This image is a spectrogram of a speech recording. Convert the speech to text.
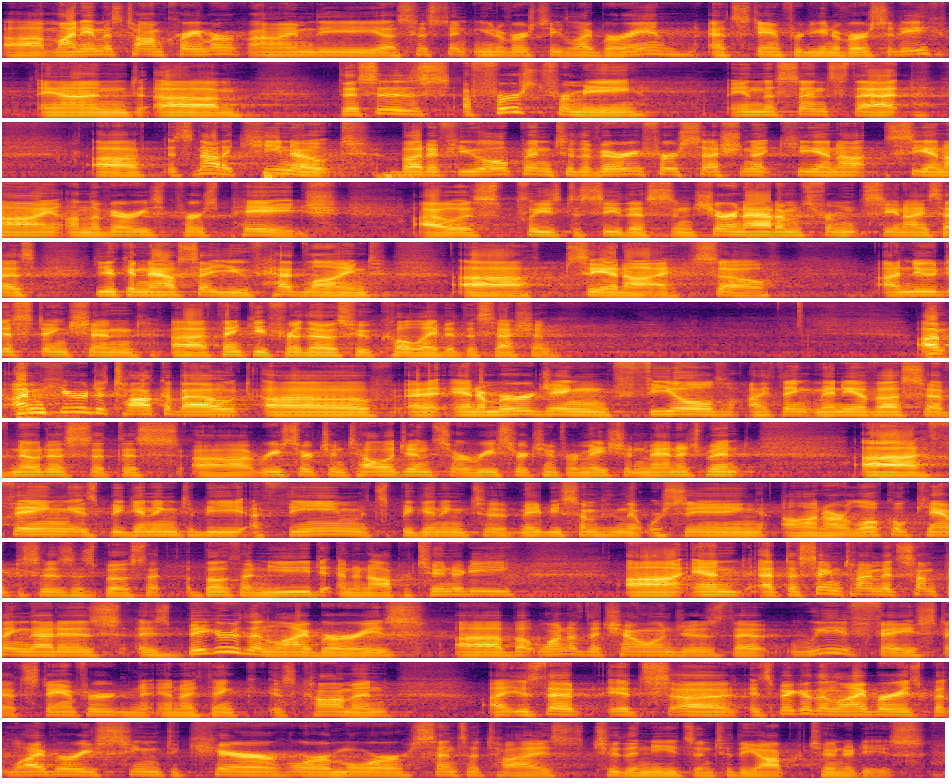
Uh, my name is Tom Cramer. I'm the Assistant University Librarian at Stanford University. And um, this is a first for me in the sense that uh, it's not a keynote, but if you open to the very first session at CNI on the very first page, I was pleased to see this. And Sharon Adams from CNI says, you can now say you've headlined uh, CNI. So a new distinction. Uh, thank you for those who collated the session. I'm here to talk about uh, an emerging field. I think many of us have noticed that this uh, research intelligence or research information management uh, thing is beginning to be a theme. It's beginning to maybe something that we're seeing on our local campuses as both, both a need and an opportunity. Uh, and at the same time, it's something that is, is bigger than libraries, uh, but one of the challenges that we've faced at Stanford, and, and I think is common, uh, is that it's, uh, it's bigger than libraries, but libraries seem to care or are more sensitized to the needs and to the opportunities.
